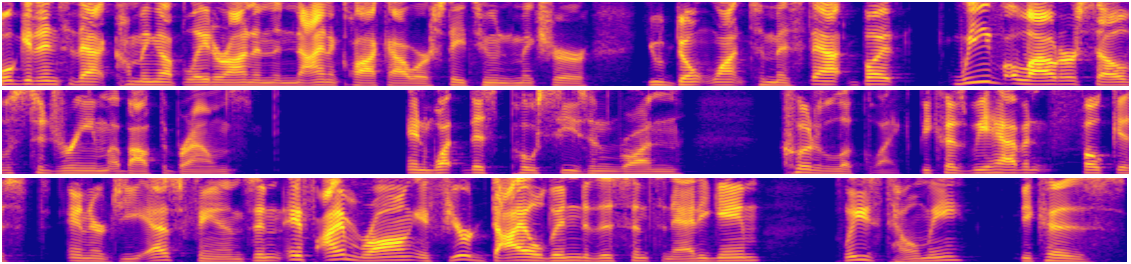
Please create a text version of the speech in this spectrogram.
We'll get into that coming up later on in the nine o'clock hour. Stay tuned. Make sure you don't want to miss that. But we've allowed ourselves to dream about the Browns and what this postseason run could look like because we haven't focused energy as fans. And if I'm wrong, if you're dialed into this Cincinnati game, please tell me because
